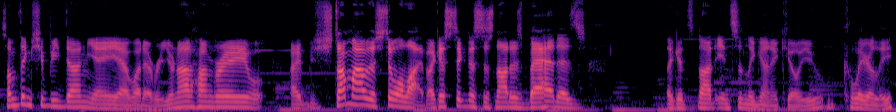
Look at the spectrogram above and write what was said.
Something should be done. Yeah, yeah, whatever. You're not hungry. I, somehow they're still alive. I guess sickness is not as bad as... Like, it's not instantly gonna kill you, clearly.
